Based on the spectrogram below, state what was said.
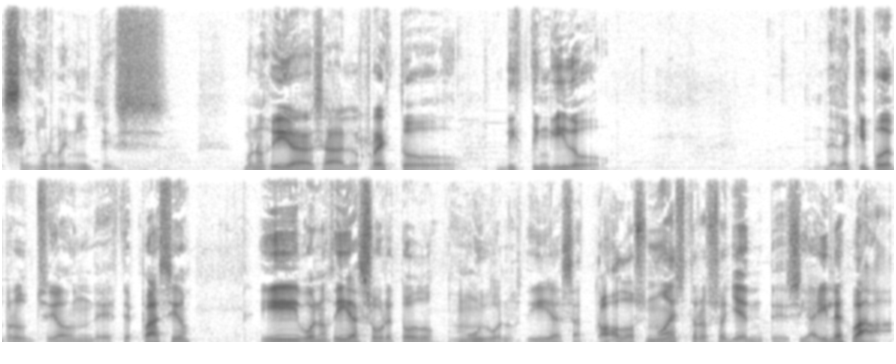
señor Benítez. Buenos días al resto distinguido del equipo de producción de este espacio. Y buenos días, sobre todo, muy buenos días a todos nuestros oyentes. Y ahí les va.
